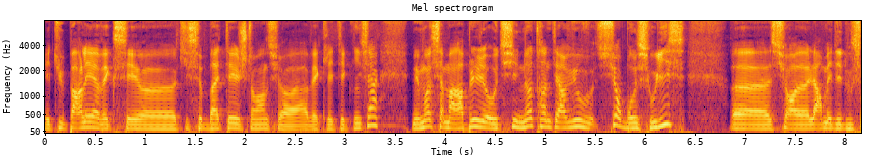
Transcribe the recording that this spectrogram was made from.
Et tu parlais avec ces euh, qui se battaient justement sur avec les techniciens. Mais moi, ça m'a rappelé aussi une autre interview sur Bruce Willis euh, sur euh, l'armée des douze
